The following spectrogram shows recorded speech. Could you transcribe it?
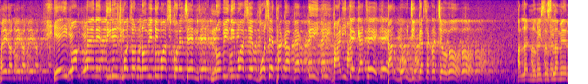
হয়ে গেল। এই বক্তা এনে তিরিশ বছর নবী দিবস করেছেন। নবী দিবসে বসে থাকা ব্যক্তি বাড়িতে গেছে। তার বউ জিজ্ঞাসা করছে, ওগো আল্লাহ নবী ইসলামের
